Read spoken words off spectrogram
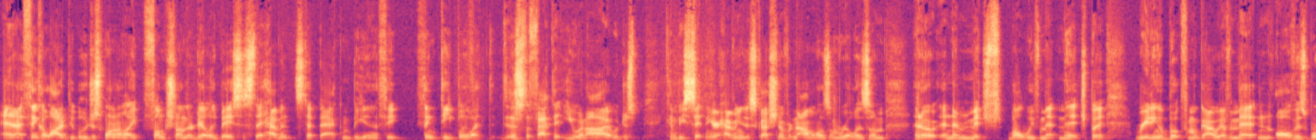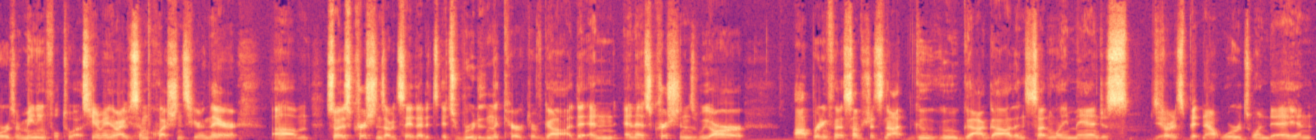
and I think a lot of people who just want to like function on their daily basis, they haven't stepped back and begin to th- think deeply. Like just the fact that you and I would just can be sitting here having a discussion over nominalism, realism, and uh, and then Mitch. Well, we've met Mitch, but reading a book from a guy we haven't met, and all of his words are meaningful to us. You know, what I mean, there might be some questions here and there. Um, so as Christians, I would say that it's it's rooted in the character of God, and and as Christians, we are operating from that assumption. It's not goo goo gaga, then suddenly man just started Yeah. spitting out words one day, and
